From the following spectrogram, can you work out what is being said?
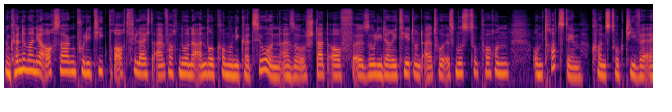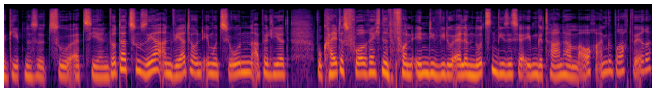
Nun könnte man ja auch sagen, Politik braucht vielleicht einfach nur eine andere Kommunikation. Also statt auf äh, Solidarität und Altruismus zu pochen, um trotzdem konstruktive Ergebnisse zu erzielen. Wird dazu sehr an Werte und Emotionen appelliert, wo kaltes Vorrechnen von individuellem Nutzen, wie Sie es ja eben getan haben, auch angebracht wäre?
